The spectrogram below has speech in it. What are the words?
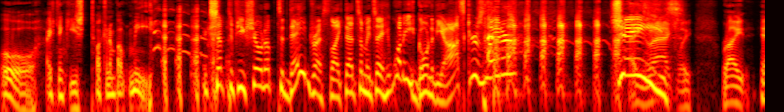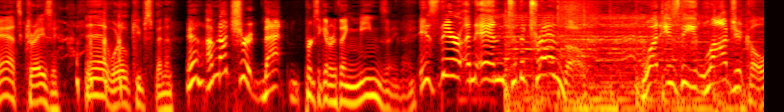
"Oh, I think he's talking about me." Except if you showed up today dressed like that, somebody'd say, hey, "What are you going to the Oscars later?" Jeez. exactly. Right. Yeah, it's crazy. Yeah, world keeps spinning. Yeah, I'm not sure that particular thing means anything. Is there an end to the trend, though? What is the logical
